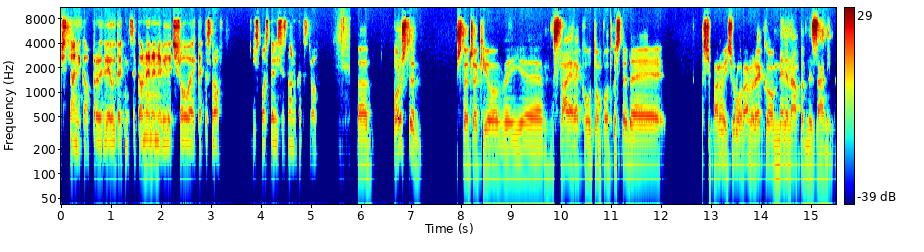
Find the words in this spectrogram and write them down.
stani kao prve dve utakmice, kao ne, ne, ne, vidjet ćeš, ovo je katastrofa. Ispostavi se stvarno katastrofa. Uh, ono što što je čak i ovaj, Straja rekao u tom podcastu je da je Šćepanović vrlo rano rekao, mene napad ne zanima.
